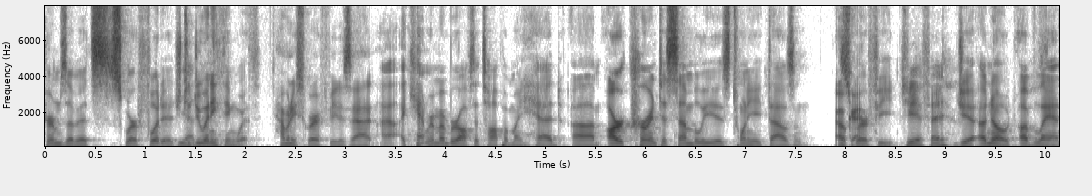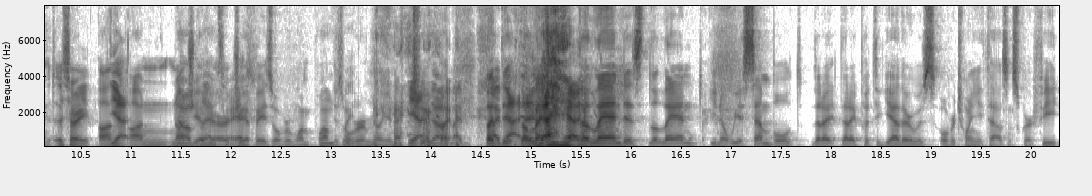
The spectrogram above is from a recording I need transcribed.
terms of its square footage Yeah, to do anything with. how many square feet is that I I can't remember off the top of my head. Um, our current assembly is 28,000 Okay. square feet. GFA. G- uh, no, of land. Uh, sorry. On, yeah. on not No, GFA. land, our sorry. GFA is over one point, One is over a million. Yeah, too, no, but my- but my the, the land, the land is the land. You know, we assembled that I that I put together was over 28,000 square feet.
